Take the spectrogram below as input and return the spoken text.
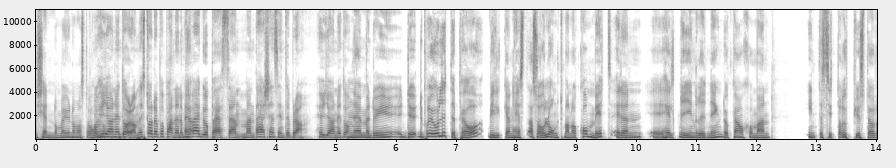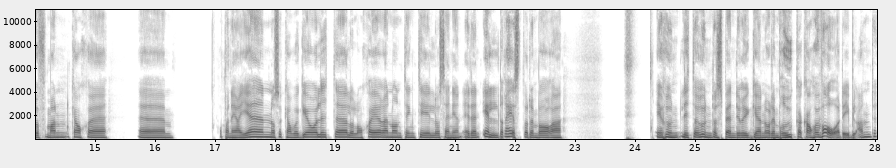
Det känner man ju när man står och håller. Och hur gör ni då, då? Om ni står där på pallen och är på väg upp på hästen men det här känns inte bra. Hur gör ni då? Nej, men det, det, det beror lite på vilken häst, alltså hur långt man har kommit. Är det en eh, helt ny inridning då kanske man inte sitter upp just då. Då får man kanske eh, hoppa ner igen och så kanske gå lite eller longera någonting till och sen igen. Är det en äldre häst och den bara är rund, lite rund och spänd i ryggen och den brukar kanske vara det ibland,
